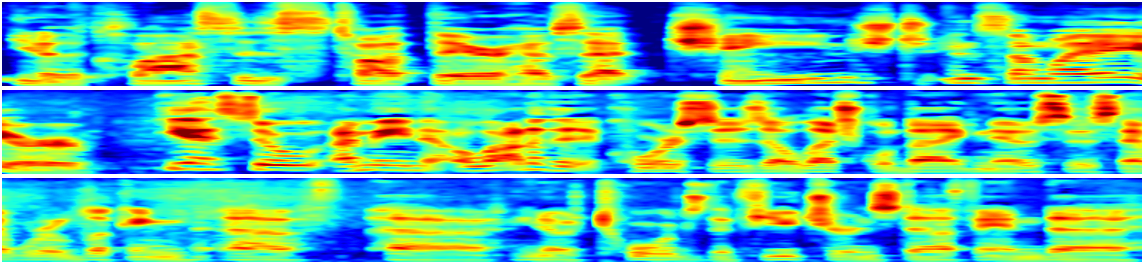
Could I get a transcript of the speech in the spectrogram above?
you know the classes taught there? Has that changed in some way, or? Yeah, so I mean, a lot of the courses, electrical diagnosis that we're looking, uh, uh, you know, towards the future and stuff, and uh,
